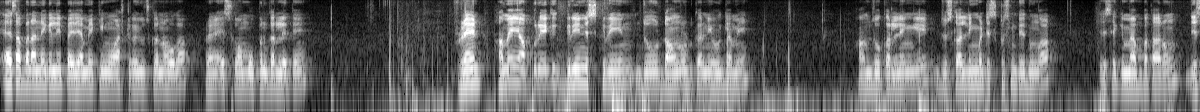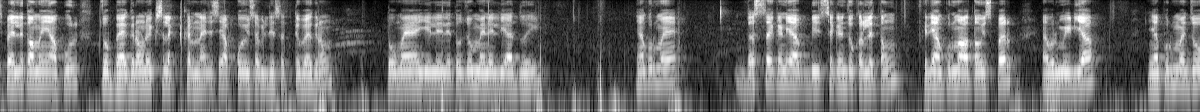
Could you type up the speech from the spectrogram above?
ऐसा बनाने के लिए पहले हमें किंग मास्टर का यूज़ करना होगा। फ्रेंड इसको हम ओपन कर लेते हैं। फ्रेंड हमें यहाँ पर एक ग्रीन स्क्रीन जो डाउनलोड करनी होगी हमें, हम जो कर लेंगे जिसका लिंक मैं डिस्क्रिप्शन दे दूँगा, जैसे कि मैं आप बता रहा हूँ। जैसे पहले तो हमें यहाँ पर जो बैकग्राउंड एक सेलेक्ट करना है, जैसे आप कोई सा भी ले सकते हो बैकग्राउंड तो मैं ये ले लेता हूँ जो मैंने लिया जो ही यहाँ पर मैं दस सेकेंड या बीस सेकेंड जो कर लेता हूँ, फिर यहाँ पर मैं आता हूँ इस पर, यहाँ पर मीडिया यहाँ पर मैं जो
